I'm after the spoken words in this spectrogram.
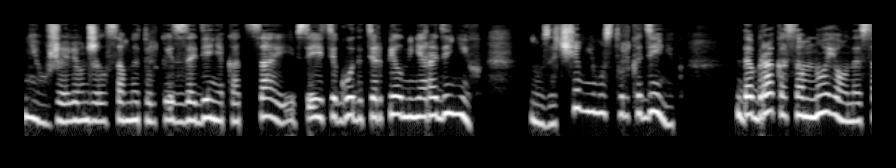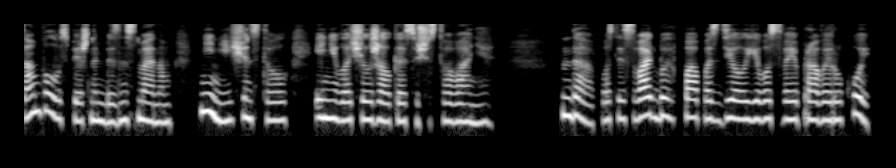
Неужели он жил со мной только из-за денег отца и все эти годы терпел меня ради них? Ну зачем ему столько денег? До брака со мной он и сам был успешным бизнесменом, не нищенствовал и не влачил жалкое существование. Да, после свадьбы папа сделал его своей правой рукой,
